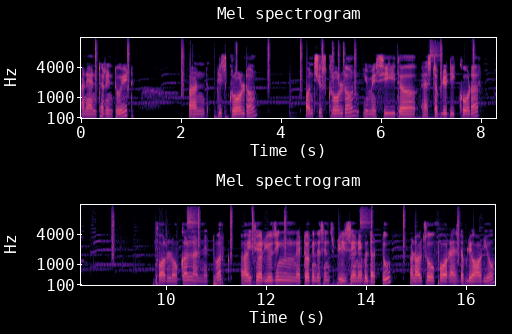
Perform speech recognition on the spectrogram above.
and enter into it. And please scroll down. Once you scroll down you may see the SW decoder for local and network. Uh, if you are using network in the sense please enable that too. And also for SW audio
